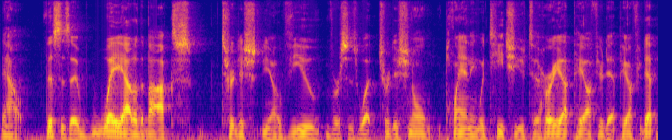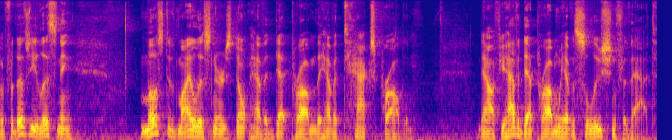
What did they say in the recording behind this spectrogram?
Now, this is a way out of the box tradition, you know, view versus what traditional planning would teach you to hurry up, pay off your debt, pay off your debt. But for those of you listening, most of my listeners don't have a debt problem, they have a tax problem. Now, if you have a debt problem, we have a solution for that.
